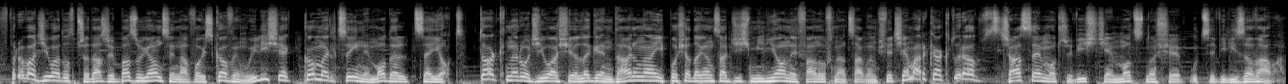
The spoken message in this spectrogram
wprowadziła do sprzedaży bazujący na wojskowym Willisie komercyjny model CJ. Tak narodziła się legendarna i posiadająca dziś miliony fanów na całym świecie marka, która z czasem oczywiście mocno się ucywilizowała.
